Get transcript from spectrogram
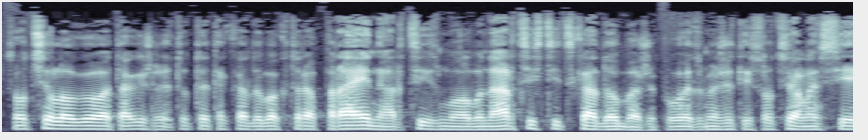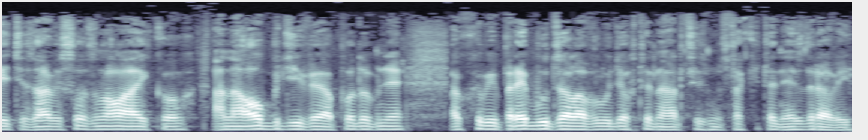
sociológov a tak, že toto je taká doba, ktorá praje narcizmu alebo narcistická doba, že povedzme, že tie sociálne siete, závislosť na lajkoch a na obdive a podobne, ako keby prebudzala v ľuďoch ten narcizmus, taký ten nezdravý.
